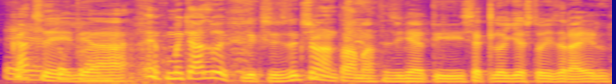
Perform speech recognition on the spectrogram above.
Ε, Κάτσε, ε, Ηλία. Έχουμε και αλλού εκπλήξεις. Δεν ξέρω αν τα άμαθες για τις εκλογές στο Ισραήλ.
